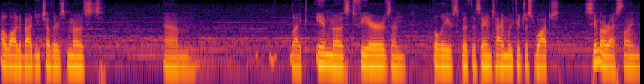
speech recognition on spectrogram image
a lot about each other's most um, like inmost fears and beliefs, but at the same time we could just watch sumo wrestling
